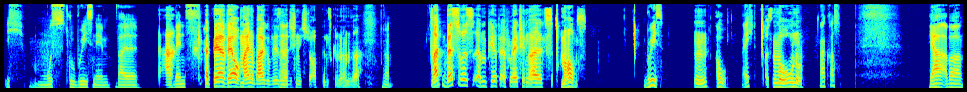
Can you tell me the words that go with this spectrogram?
ich muss Drew Brees nehmen, weil ja, wenn's. Das wäre wär auch meine Wahl gewesen, ja. hätte ich nicht Hopkins genommen. So. Ja. Hat ein besseres ähm, PFF-Rating als Mahomes. Brees. Mhm. Oh, echt? Als Nummer uno. Ah, krass. Ja, aber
